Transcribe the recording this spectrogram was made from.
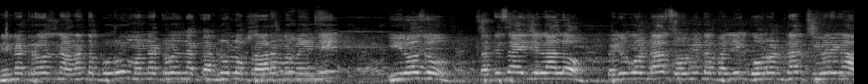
నిన్నటి రోజున అనంతపురం మొన్నటి రోజున కర్నూలులో ప్రారంభమైంది. ఈరోజు సత్యసాయి జిల్లాలో పెనుగొండ సోమిందపల్లి గోరంట్ల చివరిగా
